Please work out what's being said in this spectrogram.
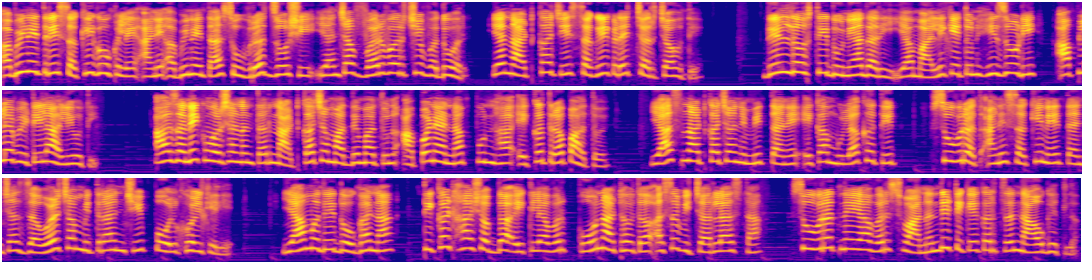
अभिनेत्री सखी गोखले आणि अभिनेता सुव्रत जोशी यांच्या वरवरची वधूवर या नाटकाची सगळीकडे चर्चा होते. दिल दोस्ती दुनियादारी या मालिकेतून ही जोडी आपल्या भेटीला आली होती. आज अनेक वर्षानंतर नाटकाच्या माध्यमातून आपण यांना पुन्हा एकत्र पाहतोय. याच नाटकाच्या निमित्ताने एका मुलाखतीत सुव्रत आणि सखीने त्यांच्या जवळच्या मित्रांची पोलखोल केली. यामध्ये दोघांना तिकट हा शब्द ऐकल्यावर कोण आठवतं असं विचारलं असता सुव्रतने यावर स्वानंदी टिकेकरचं नाव घेतलं.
